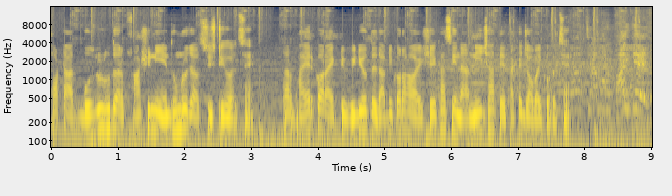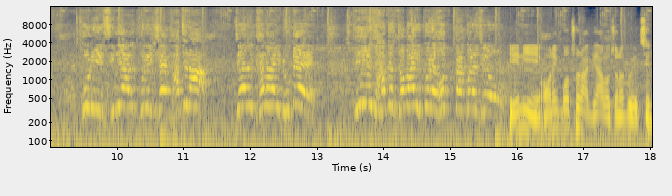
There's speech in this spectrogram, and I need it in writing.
হঠাৎ বজলুল হুদার ফাঁসি নিয়ে ধূম্রজাল সৃষ্টি হয়েছে। তার ভাইয়ের করা একটি ভিডিওতে দাবি করা হয়, শেখ হাসিনা নিজ হাতে তাকে জবাই করেছে। খুনি সিরিয়াল খুনি শেখ জেলখানায় ঢুকে এ নিয়ে অনেক বছর আগে আলোচনা হয়েছিল।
